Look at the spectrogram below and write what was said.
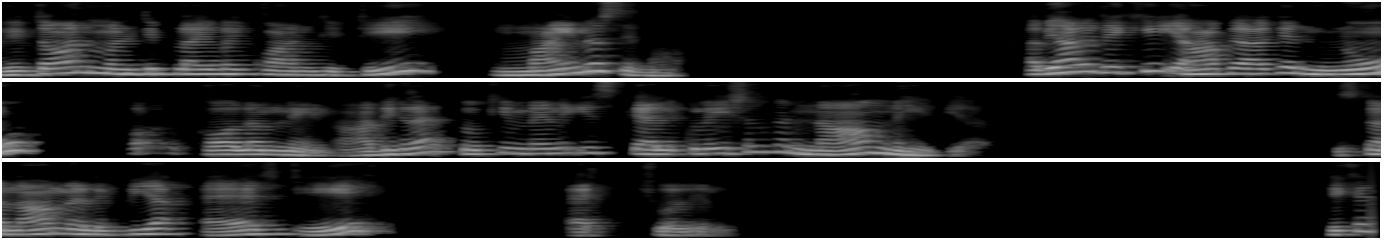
return multiply by quantity minus amount अब यहाँ पे देखिए, यहाँ पे आके नो कॉलम नेम यहाँ दिख रहा है, क्योंकि मैंने इस कैलकुलेशन का नाम नहीं दिया। इसका नाम मैं लिख दिया एज ए एक्चुअल ठीक है?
